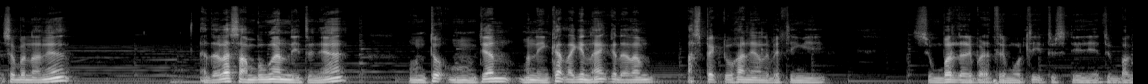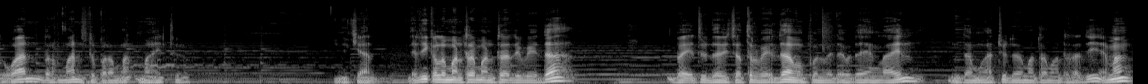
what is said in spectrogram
sebenarnya adalah sambungan itunya untuk kemudian meningkat lagi naik ke dalam aspek Tuhan yang lebih tinggi. Sumber daripada Trimurti itu sendiri yaitu Bhagawan, Brahman atau Paramatma itu. Demikian. Jadi kalau mantra-mantra di Weda baik itu dari catur Weda maupun Weda-Weda yang lain kita mengacu dalam mantra-mantra tadi memang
